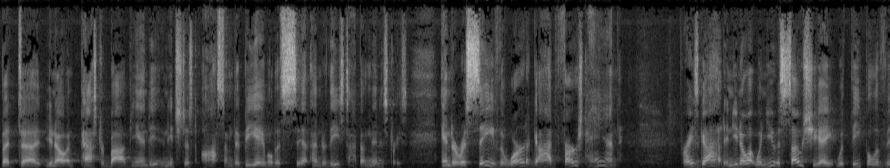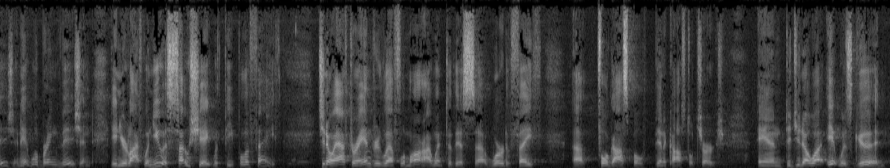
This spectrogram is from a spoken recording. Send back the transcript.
But, uh, you know, and Pastor Bob Yandian, and it's just awesome to be able to sit under these type of ministries and to receive the Word of God firsthand. Praise God. And you know what? When you associate with people of vision, it will bring vision in your life. When you associate with people of faith. Do you know, after Andrew left Lamar, I went to this uh, Word of Faith uh, full gospel Pentecostal church. And did you know what? It was good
